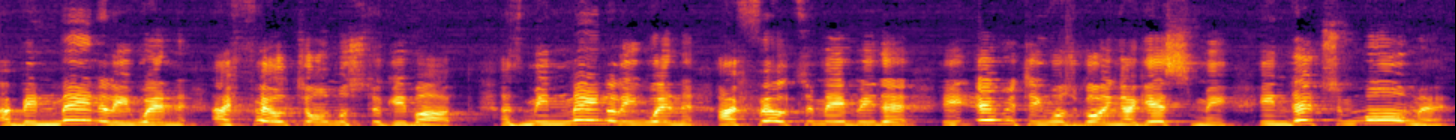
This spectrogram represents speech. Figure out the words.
I've been mainly when I felt almost to give up. Has been mainly when I felt maybe that everything was going against me. In that moment,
